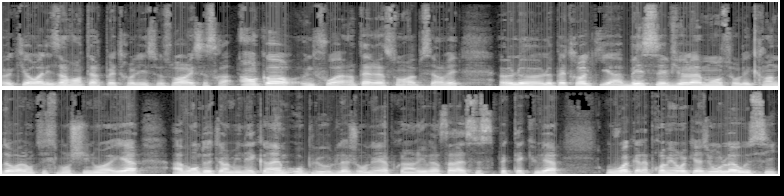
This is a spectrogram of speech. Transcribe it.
euh, qu'il y aura les inventaires pétroliers ce soir et ce sera encore une fois intéressant à observer. Euh, le, le, pétrole qui a baissé violemment sur les craintes de ralentissement chinois hier avant de terminer quand même au plus haut de la journée après un reversal assez spectaculaire on voit qu'à la première occasion, là aussi,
